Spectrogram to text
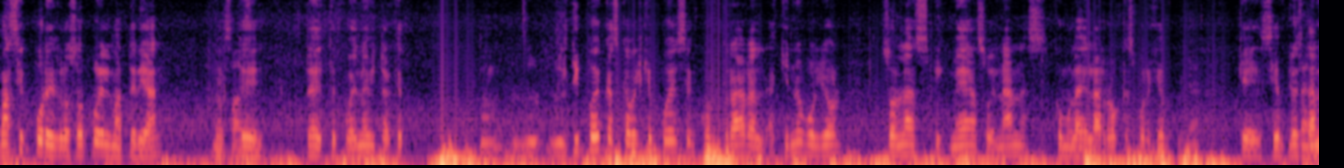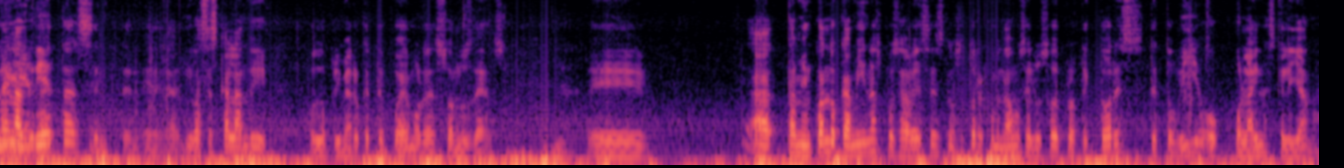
más que por el grosor, por el material, este, te, pueden evitar que... Mm, el tipo de cascabel que puedes encontrar aquí en Nuevo León son las pigmeas o enanas, como la de las rocas, por ejemplo, que siempre están, en, las grietas y vas escalando y pues, lo primero que te puede morder son los dedos. Eh, ah, también cuando caminas, pues a veces nosotros recomendamos el uso de protectores de tobillo o polainas que le llaman,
